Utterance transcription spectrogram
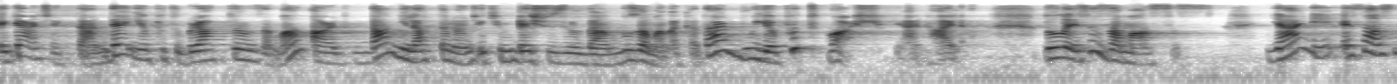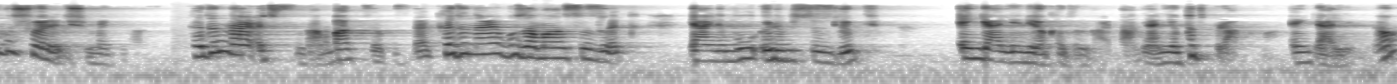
Ve gerçekten de yapıtı bıraktığın zaman ardından milattan önce 2500 yıldan bu zamana kadar bu yapıt var yani hala. Dolayısıyla zamansız. Yani esasında şöyle düşünmek lazım. Kadınlar açısından baktığımızda kadınlara bu zamansızlık yani bu ölümsüzlük engelleniyor kadınlardan. Yani yapıt bırakma engelleniyor.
